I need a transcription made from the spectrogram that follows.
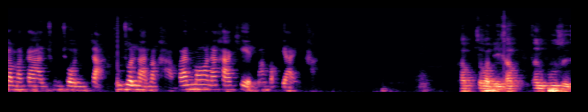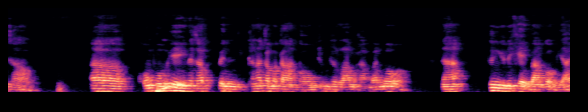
กรรมการชุมชนจากชุมชนลานมะขามบ้านหม้อนะคะ เขตบางกอกใหญ่ค่ะ ครับสวัสดีครับ ท่านผู้สื่อข่าวเอ่อของผมเองนะครับเป็นคณะกรรมการของชุมชนรามขามบ้านโลกนะฮะ ซึ่งอยู่ในเขตบางกอกใหญ่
